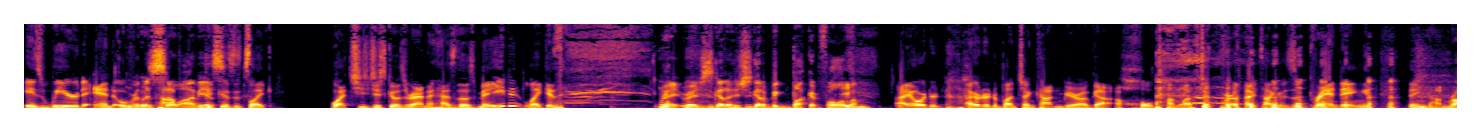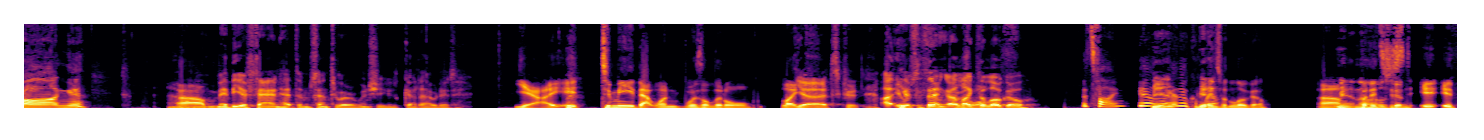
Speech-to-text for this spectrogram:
is weird and over the top so obvious. because it's like what she just goes around and has those made like is Right. Right. She's got a. She's got a big bucket full of them. I ordered I ordered a bunch on Cotton Bureau. I've got a whole ton left over. I'm talking it's a branding thing gone wrong. Um, Maybe a fan had them sent to her when she got outed. yeah, it to me that one was a little like Yeah, it's good. Uh, here's the thing: I like the logo. It's fine. Yeah, Yeah, yeah, no complaints yeah. with the logo. Um, Yeah, no, but it's was just it, it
